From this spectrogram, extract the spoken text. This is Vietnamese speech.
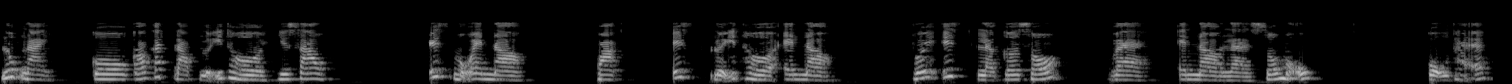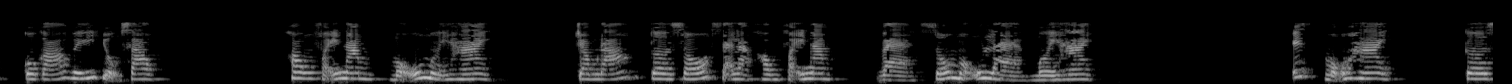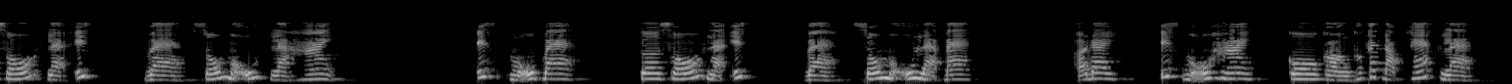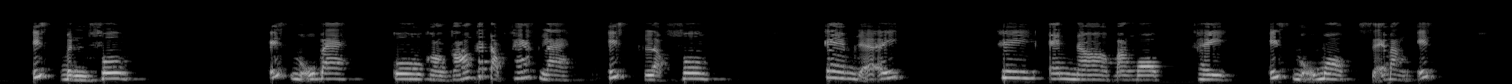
Lúc này, cô có cách đọc lũy thừa như sau x mũ n hoặc x lũy thừa n với x là cơ số và n là số mũ. Cụ thể, cô có ví dụ sau. 0,5 mũ 12. Trong đó, cơ số sẽ là 0,5 và số mũ là 12. x mũ 2. Cơ số là x và số mũ là 2 x mũ 3, cơ số là x và số mũ là 3. Ở đây, x mũ 2 cô còn có cách đọc khác là x bình phương. x mũ 3 cô còn có cách đọc khác là x lập phương. Các em để ý, khi n bằng 1 thì x mũ 1 sẽ bằng x.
